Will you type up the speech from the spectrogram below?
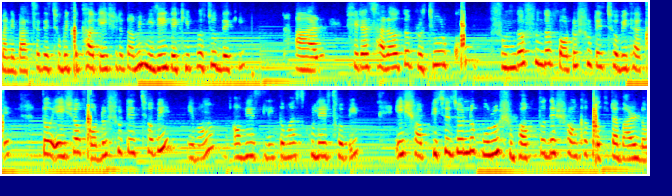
মানে বাচ্চাদের ছবি তো থাকেই সেটা তো আমি নিজেই দেখি প্রচুর দেখি। আর সেটা ছাড়াও তো প্রচুর খুব সুন্দর সুন্দর ফটোশুটের ছবি থাকে। তো এইসব ফটোশুটের ছবি এবং অবভিয়াসলি তোমার স্কুলের ছবি এই সব কিছুর জন্য পুরুষ ভক্তদের সংখ্যা কতটা বাড়লো?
